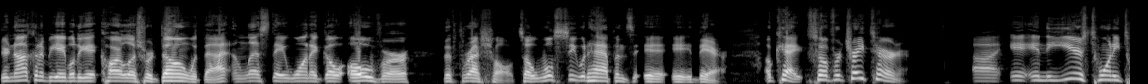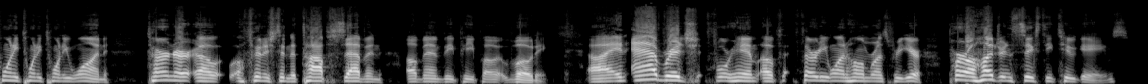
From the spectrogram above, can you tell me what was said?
They're not going to be able to get Carlos Rodon with that unless they want to go over the threshold. So we'll see what happens I- I- there. Okay, so for Trea Turner, uh, in, in, the years 2020, 2021, Turner uh, finished in the top seven of MVP po- voting. Uh, an average for him of 31 home runs per year per 162 games,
